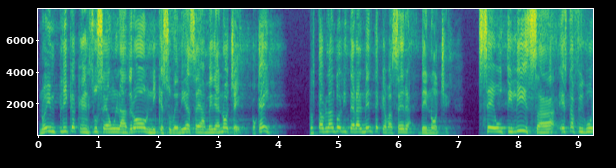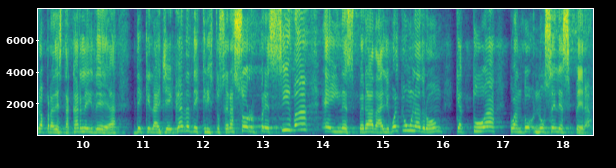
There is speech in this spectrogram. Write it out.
no implica que Jesús sea un ladrón ni que su venida sea a medianoche. ¿Ok? No está hablando literalmente que va a ser de noche. Se utiliza esta figura para destacar la idea de que la llegada de Cristo será sorpresiva e inesperada, al igual que un ladrón que actúa cuando no se le espera.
